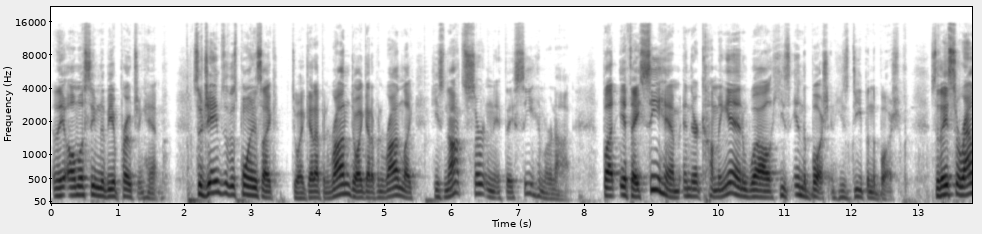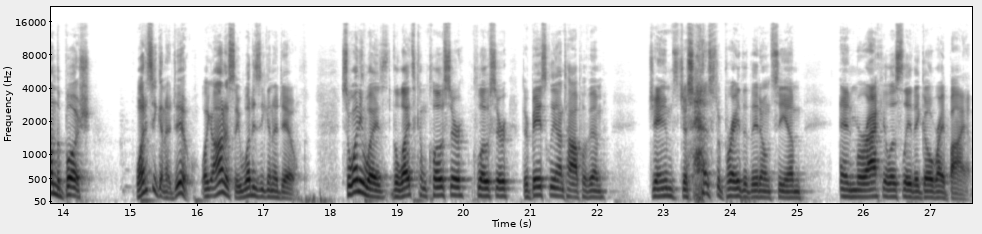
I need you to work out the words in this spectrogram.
and they almost seem to be approaching him. So james at this point is like do i get up and run? Do i get up and run? Like he's not certain if they see him or not but if they see him and they're coming in, well, he's in the bush and he's deep in the bush. So they surround the bush. What is he going to do? Like, honestly, what is he going to do? So, anyways, the lights come closer, closer. They're basically on top of him. James just has to pray that they don't see him, and miraculously, they go right by him.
